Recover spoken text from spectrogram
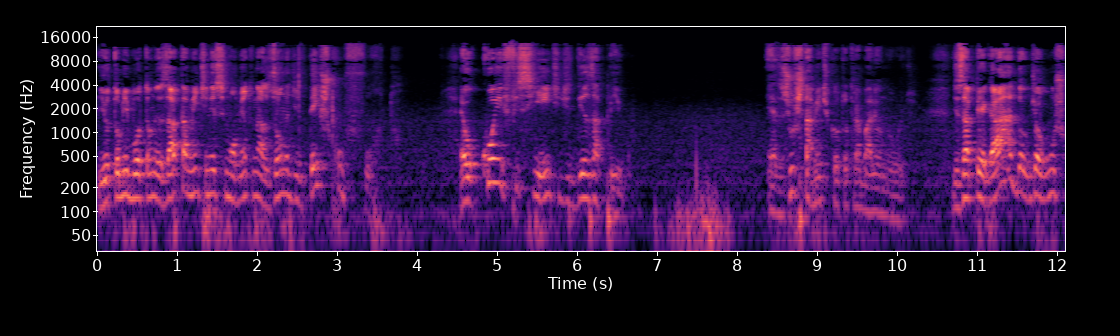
E eu estou me botando exatamente nesse momento na zona de desconforto. É o coeficiente de desapego. É justamente o que eu estou trabalhando hoje. Desapegar de, alguns,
